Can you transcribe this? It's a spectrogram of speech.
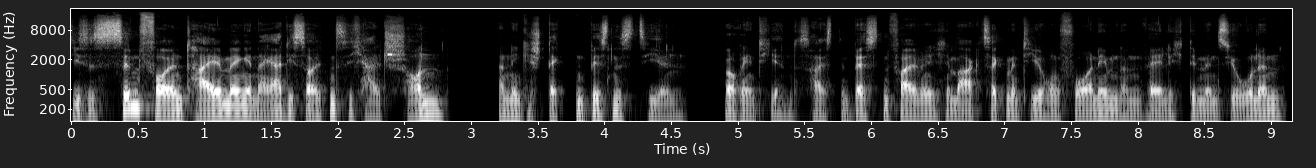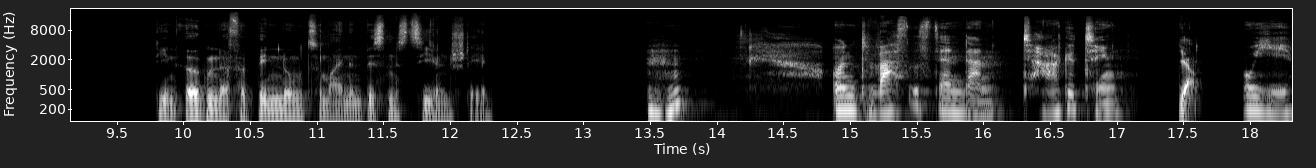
diese sinnvollen Teilmengen, naja, die sollten sich halt schon an den gesteckten Business-Zielen orientieren. Das heißt, im besten Fall, wenn ich eine Marktsegmentierung vornehme, dann wähle ich Dimensionen, die in irgendeiner Verbindung zu meinen Business-Zielen stehen. Mhm. Und was ist denn dann Targeting? Ja. Oh je,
